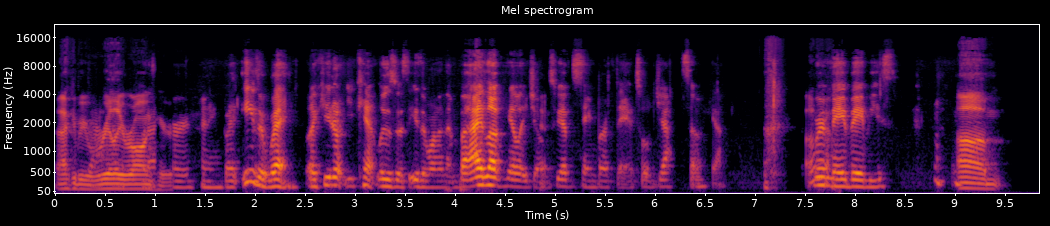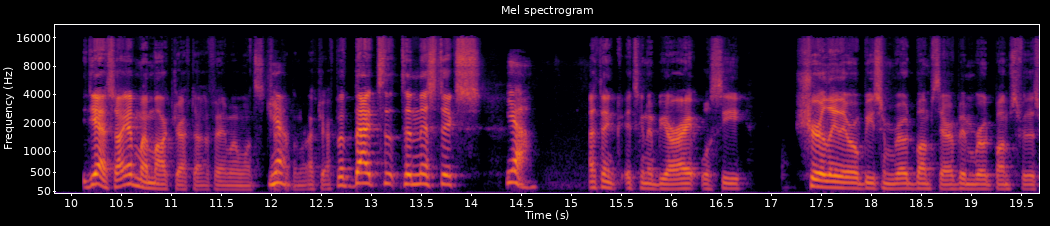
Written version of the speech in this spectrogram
and I could be Yeah, really wrong here. But either way, like you don't, you can't lose with either one of them. But I love Haley Jones. We have the same birthday. I told you. So yeah, Oh, we're yeah. May babies. Um, yeah. So I have my mock draft out if anyone wants to check Yeah. out the mock draft. But back to the Mystics. Yeah, I think it's going to be all right. We'll see. Surely there will be some road bumps. There have been road bumps for this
